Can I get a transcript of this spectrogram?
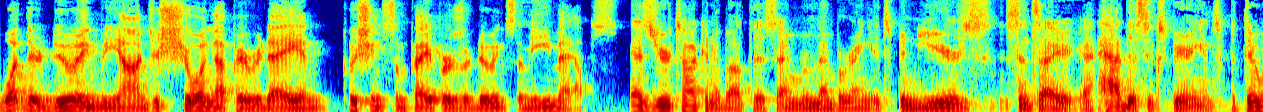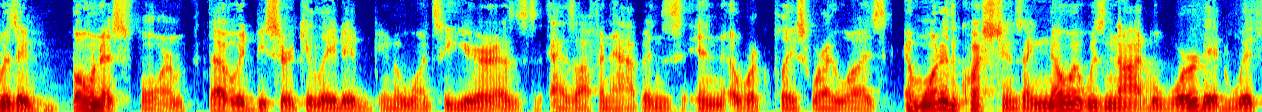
what they're doing beyond just showing up every day and pushing some papers or doing some emails. As you're talking about this, I'm remembering it's been years since I had this experience, but there was a bonus form that would be circulated, you know, once a year as as often happens in a workplace where I was. And one of the questions, I know it was not worded with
